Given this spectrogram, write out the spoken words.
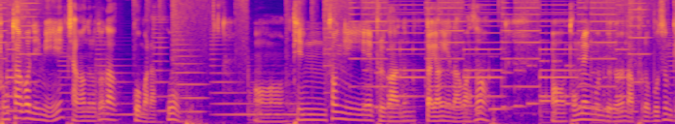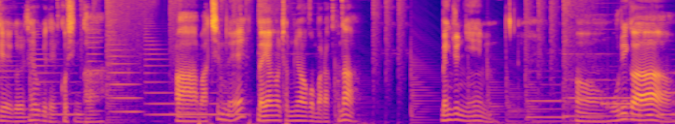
동탁은 이미 장안으로 떠나고 말았고, 어, 빈 성의에 불과하는 나양에 남아서 어, 동맹군들은 앞으로 무슨 계획을 세우게 될 것인가. 아, 마침내 나양을 점령하고 말았구나. 맹주님, 어, 우리가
